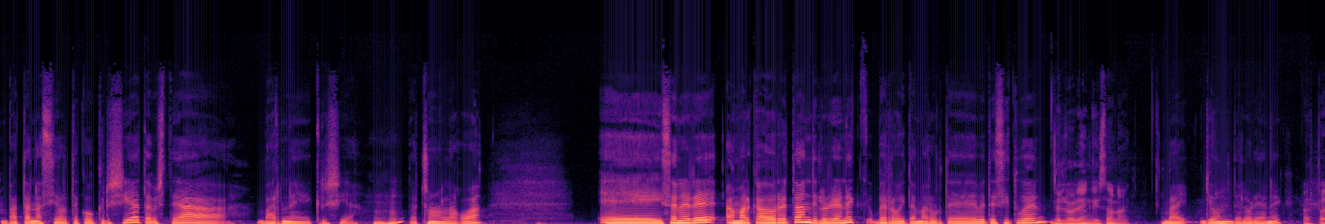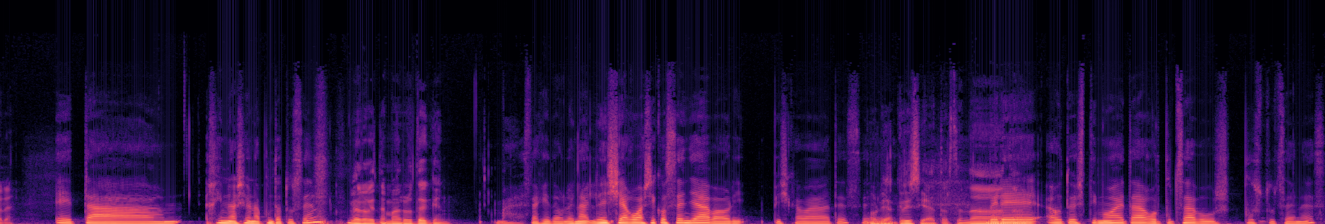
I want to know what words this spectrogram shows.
Bata nazioarteko krisia eta bestea barne krisia, Mhm. pertsonalagoa. E, izan ere, amarkada horretan deloreanek berrogeita hamar urte bete zituen, Delorean gizonak, bai, John deloreanek. aspare. eta gimnasioan apuntatu zen, Berrogeita mar urtekin, ba, ez dakit, lehen, lehen hasiko zen ja, ba hori, pixka bat, ez? eh, hori krisia etortzen da, bere autoestimoa eta gorputza buz, puztu zen, ez?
